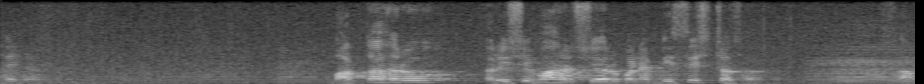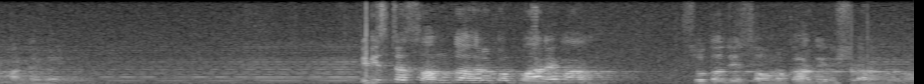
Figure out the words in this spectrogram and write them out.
भएका छन् भक्तहरू ऋषि महर्षिहरू पनि विशिष्ट छ सामान्य होइन विशिष्ट सन्तहरूको बारेमा सुतजी सौनकादि ऋषिहरू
